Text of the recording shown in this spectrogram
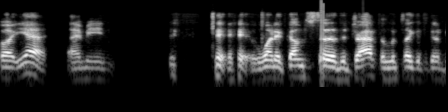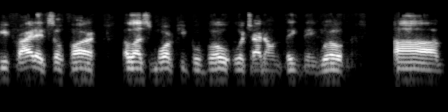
but yeah, I mean, when it comes to the draft, it looks like it's gonna be Friday so far, unless more people vote, which I don't think they will. Um,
